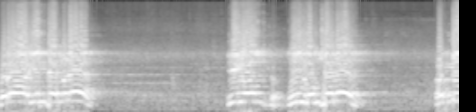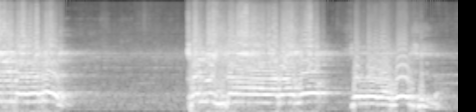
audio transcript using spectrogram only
그러하기 때문에 이건, 이 공천은 엄밀히 말하면 잘못이다라고 생각하고 있습니다.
